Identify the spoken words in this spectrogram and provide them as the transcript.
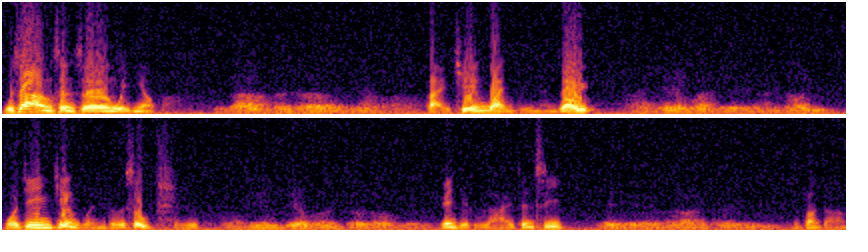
无上甚深微妙法，无上甚深微妙法，百千万劫难遭遇。百千万劫难遭遇。我今见闻得受持，我今见闻得受持，愿解如来真实义。愿解如来真实义。请放掌。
